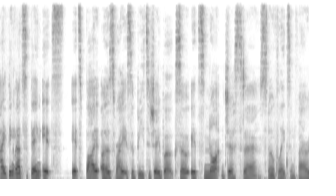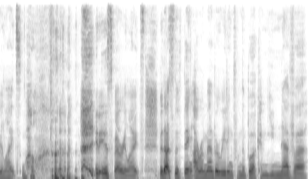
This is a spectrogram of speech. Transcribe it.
I think that's the thing. It's, it's by us, right? It's a B2J book. So it's not just uh, snowflakes and fairy lights. Well, it is fairy lights. But that's the thing I remember reading from the book, and you never,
